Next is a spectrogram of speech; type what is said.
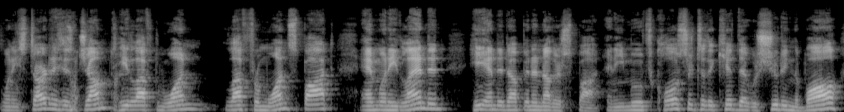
when he started his jump, he left one left from one spot, and when he landed, he ended up in another spot. And he moved closer to the kid that was shooting the ball.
